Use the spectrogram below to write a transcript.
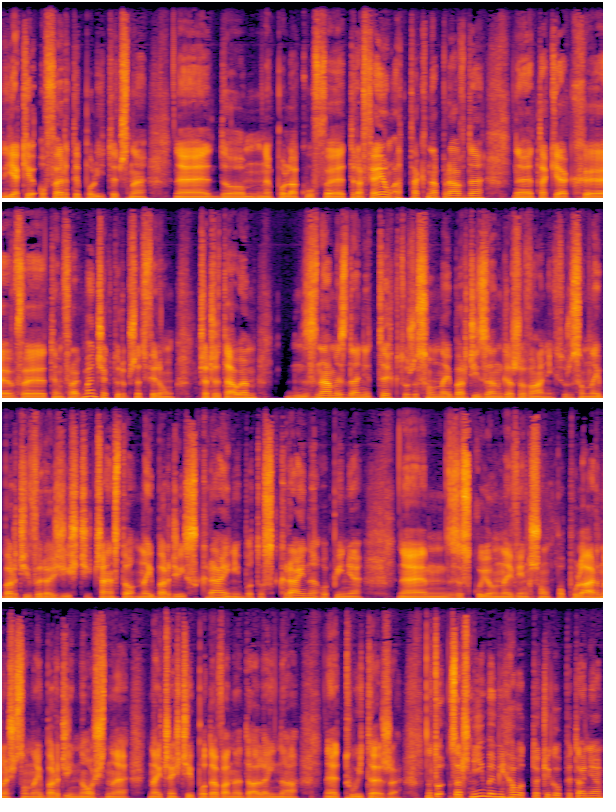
jakie oferty polityczne e, do Polaków e, trafiają, a tak naprawdę, tak jak w tym fragmencie, który przed chwilą przeczytałem, znamy zdanie tych, którzy są najbardziej zaangażowani, którzy są najbardziej wyraziści, często najbardziej skrajni, bo to skrajne opinie zyskują największą popularność, są najbardziej nośne, najczęściej podawane dalej na Twitterze. No to zacznijmy, Michał, od takiego pytania,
